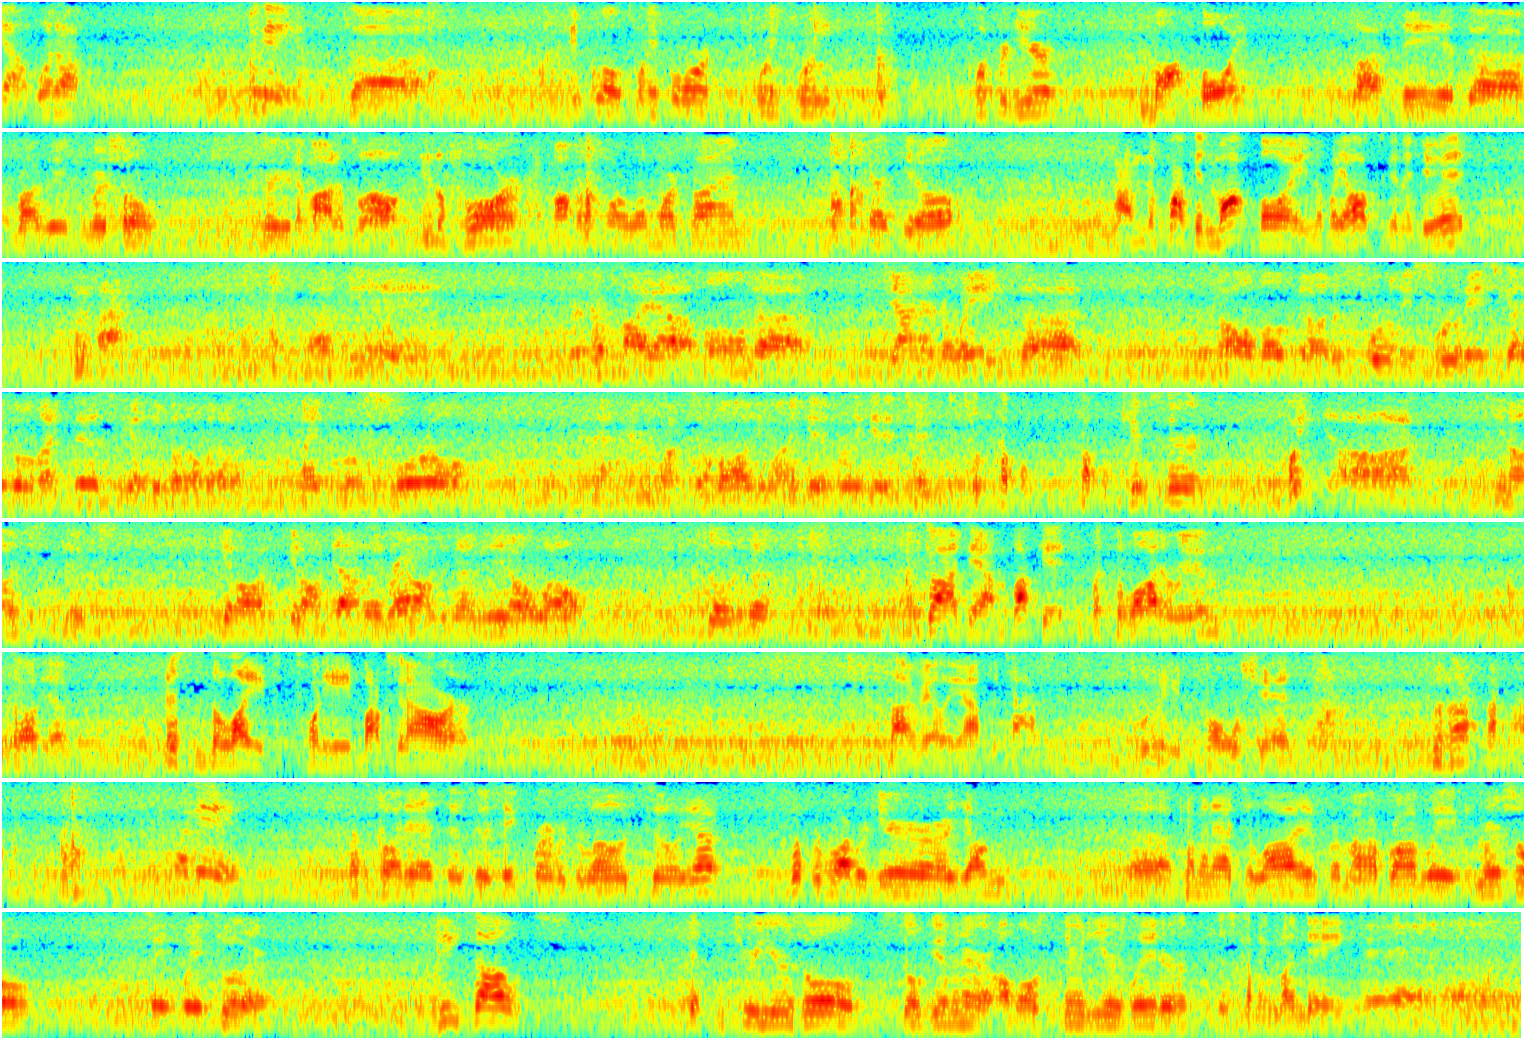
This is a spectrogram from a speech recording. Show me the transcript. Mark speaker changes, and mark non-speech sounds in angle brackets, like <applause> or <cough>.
Speaker 1: yeah, what up? Okay, it's uh, April 24, 2020. Clifford here, Mop Boy. Last day at uh, Broadway Commercial. Figured I might as well do the floor, mop the floor one more time. Because, you know, I'm the fucking mop boy. Nobody else is gonna do it. okay. Here comes my uh, old uh, janitor ways. Uh, it's all about uh, the swirly swirlies. You got to go like this. You got to do a little bit of a nice little swirl. And then every once in a while, you want to get it, really get into it. Just throw a couple, couple kicks there. Uh, you know, just, just get on, get on down to the ground, and then you know, well, go to the goddamn bucket and put the water in. Tell you, this is the life. Twenty-eight bucks an hour. Not really after taxes. It's really bullshit. <laughs> okay, that's about it. It's going to take forever to load. So yeah, Clifford Robert here, young, uh, coming at you live from our Broadway and commercial Safeway cooler. Peace out. 53 years old, still giving her almost 30 years later, this coming Monday. Yeah.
